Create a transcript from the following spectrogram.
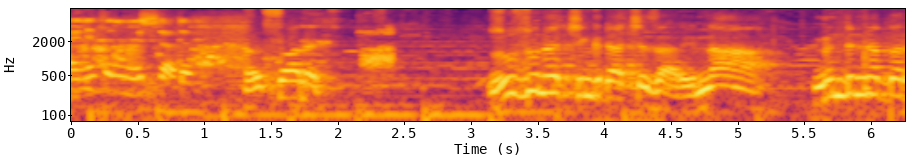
አይነት ትንሽ እሷ ነች። ዙዙ ነች እንግዳችን ዛሬ እና ምንድን ነበር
